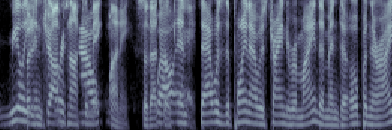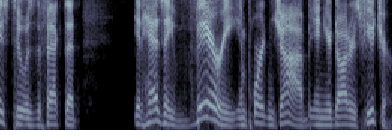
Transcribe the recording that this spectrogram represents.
really but its job's not to make money, so that's well, okay. and that was the point I was trying to remind them and to open their eyes to is the fact that it has a very important job in your daughter's future.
